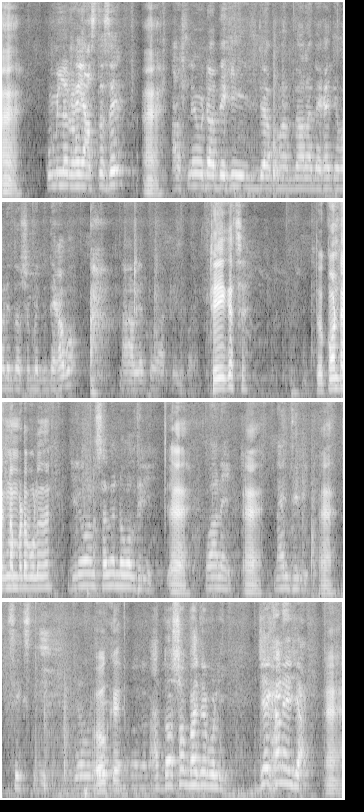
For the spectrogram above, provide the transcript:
হ্যাঁ। কুমিল্লার ভাই আসতেছে। হ্যাঁ। আসলে ওটা দেখি যে আপনার দ্বারা দেখাইতে পারি দর্শকদের দেখাবো। নাহলে তো আর কিছু ঠিক আছে। তো কন্ট্যাক্ট নাম্বারটা বলে দেন। Zero one seven double three. হ্যাঁ। One eight. হ্যাঁ। Nine three. হ্যাঁ। Six three. ওকে। আর দর্শক ভাইদের বলি যেখানেই যাক। হ্যাঁ।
